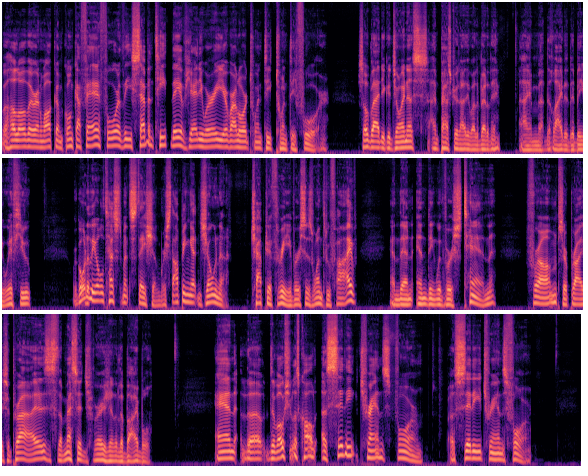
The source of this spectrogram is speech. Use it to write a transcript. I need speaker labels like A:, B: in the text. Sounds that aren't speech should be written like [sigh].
A: Well, hello there and welcome Con Cafe for the 17th day of January year of our Lord 2024. So glad you could join us. I'm Pastor Eladio Valverde. I am uh, delighted to be with you. We're going to the Old Testament station. We're stopping at Jonah, chapter 3, verses 1 through 5, and then ending with verse 10 from, surprise, surprise, the message version of the Bible. And the devotional is called A City Transformed. A City Transformed.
